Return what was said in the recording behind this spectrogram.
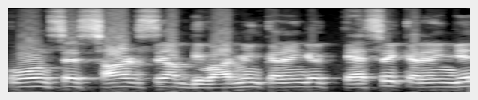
कौन से साल्ट से आप डिवार्मिंग करेंगे, कैसे करेंगे,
